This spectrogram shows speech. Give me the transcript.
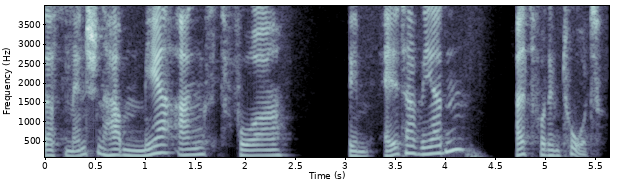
dass Menschen haben mehr Angst vor dem Älterwerden als vor dem Tod.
